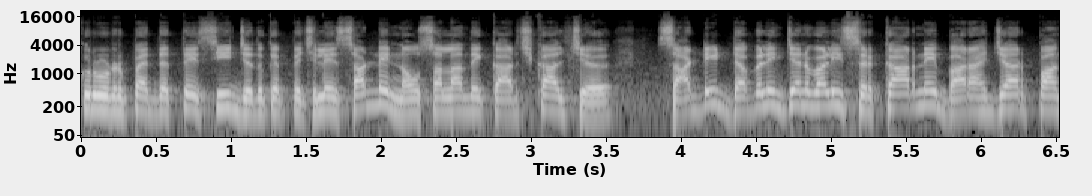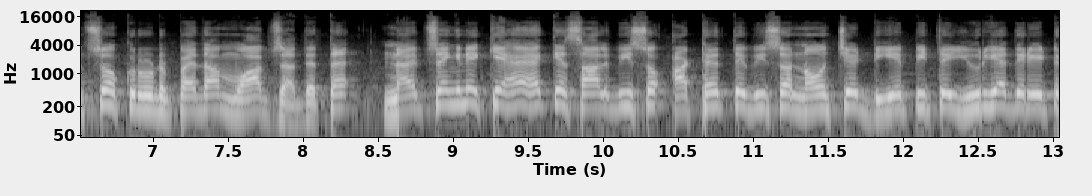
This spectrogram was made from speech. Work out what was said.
ਕਰੋੜ ਰੁਪਏ ਦਿੱਤੇ ਸੀ, ਜਦੋਂ ਕਿ ਪਿਛਲੇ 9.5 ਸਾਲਾਂ ਦੇ ਕਾਰਜਕਾਲ 'ਚ ਸਾਡੀ ਡਬਲ ਇੰਜਨ ਵਾਲੀ ਸਰਕਾਰ ਨੇ 12500 ਕਰੋੜ ਰੁਪਏ ਦਾ ਮੁਆਵਜ਼ਾ ਦਿੱਤਾ ਨਾਇਬ ਸਿੰਘ ਨੇ ਕਿਹਾ ਹੈ ਕਿ ਸਾਲ 2008 ਤੇ 2009 ਚ ਡੀਏਪੀ ਤੇ ਯੂਰੀਆ ਦੇ ਰੇਟ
